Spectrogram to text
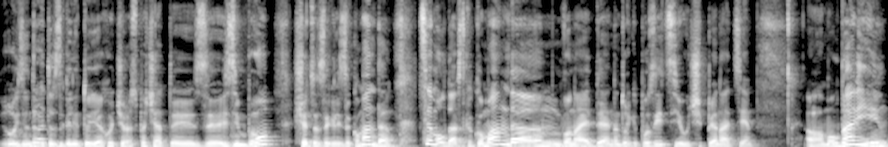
Друзі, ну, давайте взагалі-то я хочу розпочати з Зімбро. Що це взагалі за команда? Це молдавська команда. Вона йде на другій позиції у чемпіонаті Молдавії.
